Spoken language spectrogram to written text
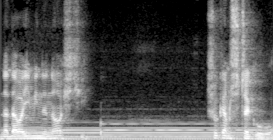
nadała im inności. Szukam szczegółu.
